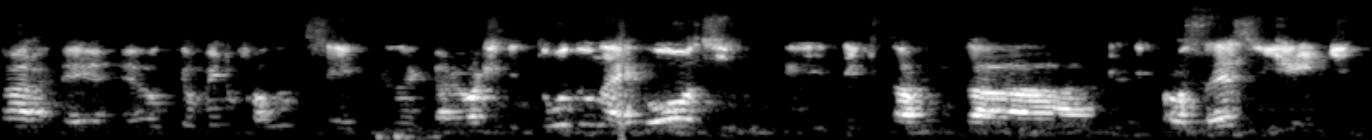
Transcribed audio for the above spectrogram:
Cara, é, é, o que eu venho falando sempre, né, cara? Eu acho que todo negócio ele tem que estar tá, tá, processo de gente.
